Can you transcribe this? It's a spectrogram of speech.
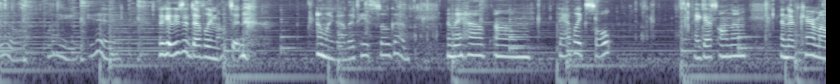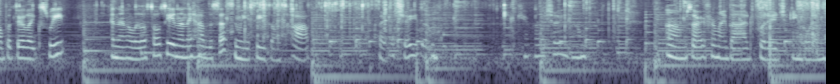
Ew. Wait, ew. Okay, these are definitely melted. oh my god, they taste so good. And they have, um, they have like salt, I guess, on them. And they're caramel, but they're like sweet. And then a little salty. And then they have the sesame seeds on top. If I could show you them. I can't really show you them. Um, sorry for my bad footage angling.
